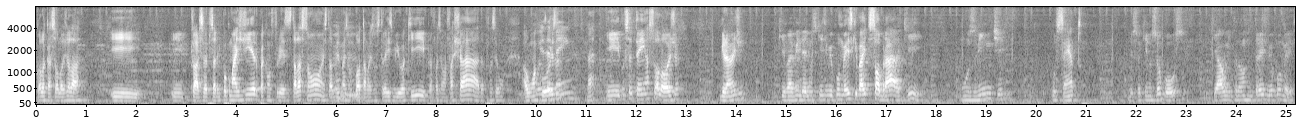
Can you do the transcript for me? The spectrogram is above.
colocar sua loja lá. E, e claro, você vai precisar de um pouco mais de dinheiro para construir as instalações, talvez mais um, Uhum. botar mais uns 3 mil aqui para fazer uma fachada, para fazer um- alguma Coisa coisa. bem- Né? E aí você tem a sua loja grande, que vai vender ali uns 15 mil por mês, que vai te sobrar aqui uns 20% disso aqui no seu bolso, que é algo em torno de 3 mil por mês.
